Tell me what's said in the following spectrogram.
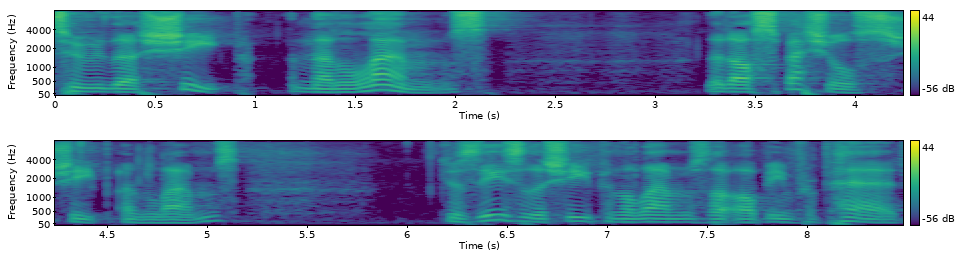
to the sheep and the lambs that are special sheep and lambs, because these are the sheep and the lambs that are being prepared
